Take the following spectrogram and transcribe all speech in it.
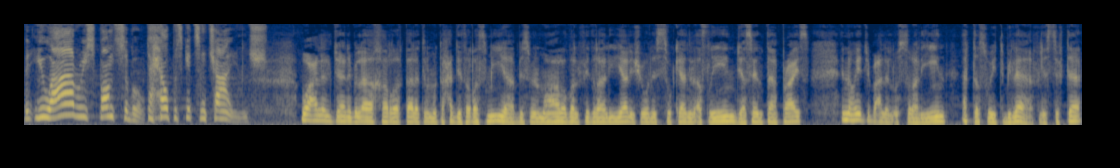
But you are responsible to help us get some change. وعلى الجانب الآخر قالت المتحدثة الرسمية باسم المعارضة الفيدرالية لشؤون السكان الأصليين جاسينتا برايس أنه يجب على الأستراليين التصويت بلا في الاستفتاء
